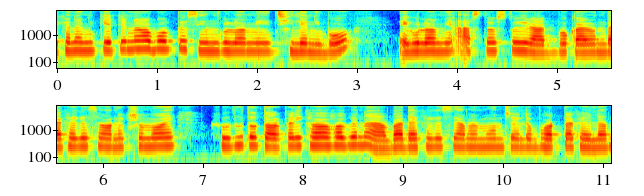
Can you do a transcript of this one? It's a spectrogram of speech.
এখানে আমি কেটে নেওয়া বলতে সিমগুলো আমি ছিলে নিব। এগুলো আমি আস্তে আস্তেই রাখব কারণ দেখা গেছে অনেক সময় শুধু তো তরকারি খাওয়া হবে না, বা দেখা গেছে আমার মন চাইলো ভর্তা খাইলাম,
